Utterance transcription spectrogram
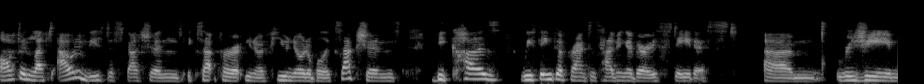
often left out of these discussions, except for you know a few notable exceptions, because we think of France as having a very statist um, regime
